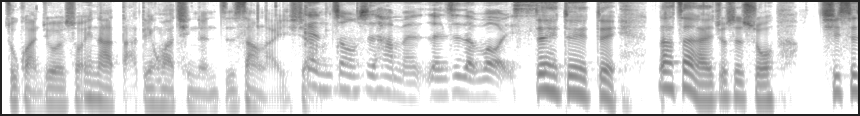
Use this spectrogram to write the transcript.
主管就会说，哎、欸，那打电话请人资上来一下，更重视他们人资的 voice。对对对，那再来就是说，其实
